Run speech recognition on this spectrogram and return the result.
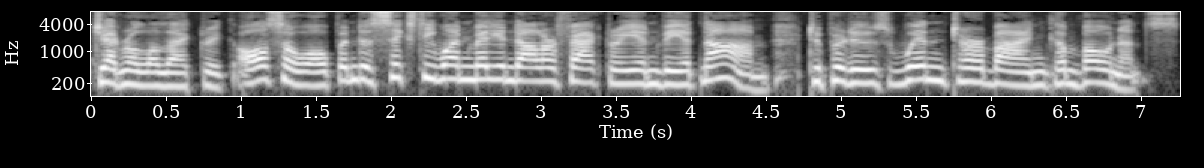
General Electric also opened a $61 million factory in Vietnam to produce wind turbine components.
